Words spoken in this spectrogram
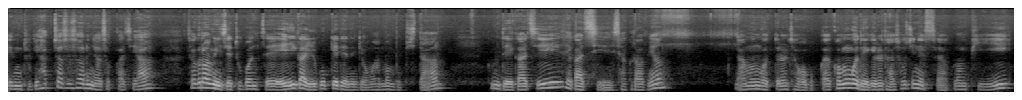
얘는 두 개 합쳐서 36가지야. 자, 그러면 이제 두 번째 A가 7개 되는 경우 한번 봅시다. 그럼 네 가지, 세 가지. 자, 그러면 남은 것들을 적어볼까요? 검은 거네 개를 다 소진했어요. 그럼 B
